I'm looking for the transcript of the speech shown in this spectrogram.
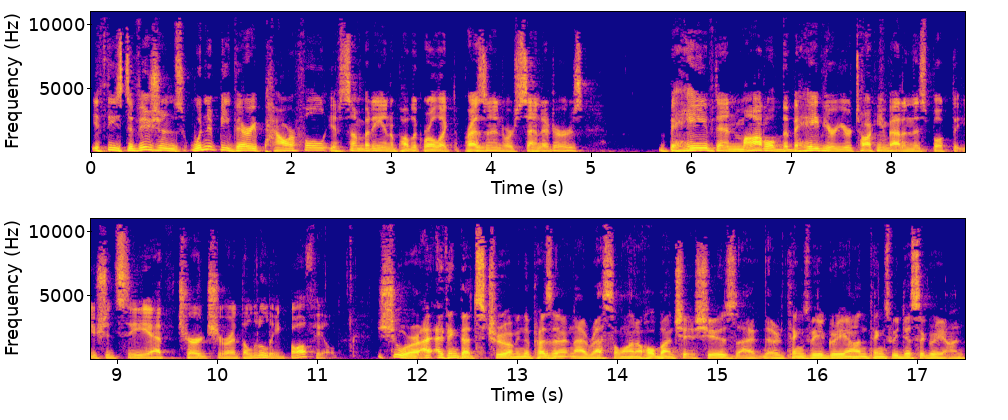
If these divisions, wouldn't it be very powerful if somebody in a public role like the president or senators behaved and modeled the behavior you're talking about in this book that you should see at the church or at the Little League ball field? Sure, I, I think that's true. I mean, the president and I wrestle on a whole bunch of issues. I, there are things we agree on, things we disagree on.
